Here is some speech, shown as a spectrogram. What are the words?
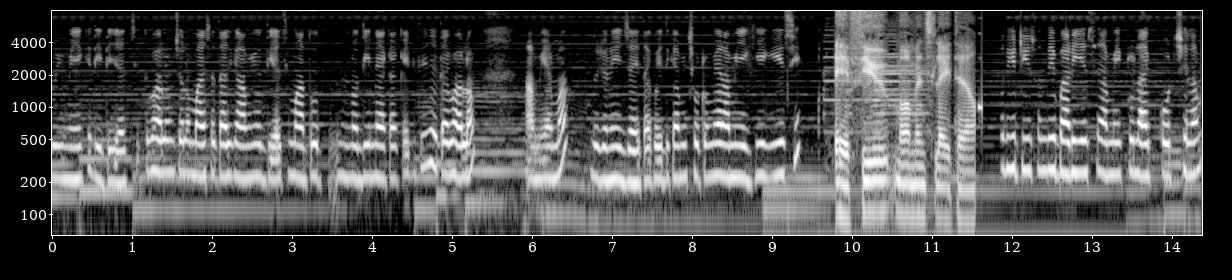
দুই মেয়েকে দিতে যাচ্ছি। তো ভাবলাম চলো মায়ের সাথে আজকে আমিও দিয়েছি মা তো দিনে একা একাই দিতে যায় তাই ভাবলাম আমি আর মা দুজনেই যাই। দেখো এদিকে আমি ছোটো মেয়ে আর আমি এগিয়ে গিয়েছি। A few moments later. ওদিকে টিউশন দিয়ে বাড়ি এসে আমি একটু লাইভ করছিলাম।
